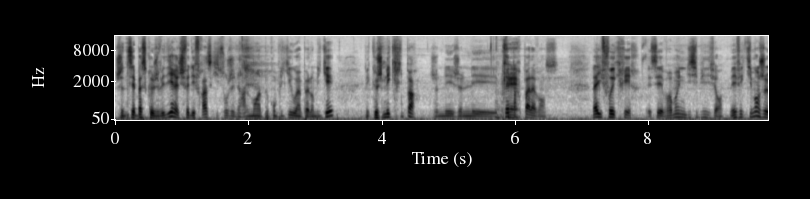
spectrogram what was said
je ne sais pas ce que je vais dire et je fais des phrases qui sont généralement un peu compliquées ou un peu alambiquées, mais que je n'écris pas. Je ne les, je ne les Ok. prépare pas à l'avance. Là, il faut écrire et c'est vraiment une discipline différente. Mais effectivement, je,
